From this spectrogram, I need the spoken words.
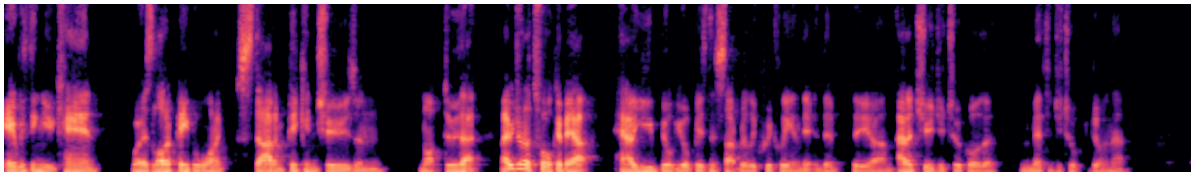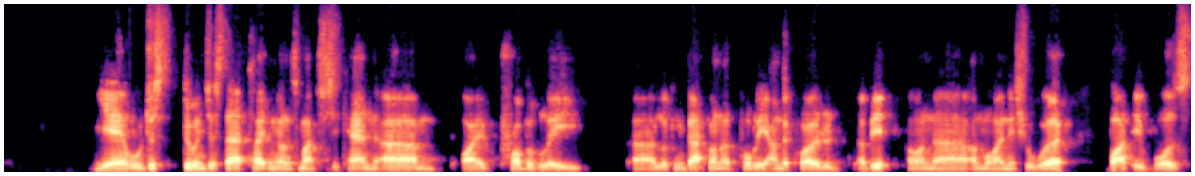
everything you can, whereas a lot of people want to start and pick and choose and not do that. Maybe you want to talk about how you built your business up really quickly and the the, the um, attitude you took or the method you took doing that. Yeah, well, just doing just that, taking on as much as you can. Um, I probably uh, looking back on it, probably underquoted a bit on uh, on my initial work, but it was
